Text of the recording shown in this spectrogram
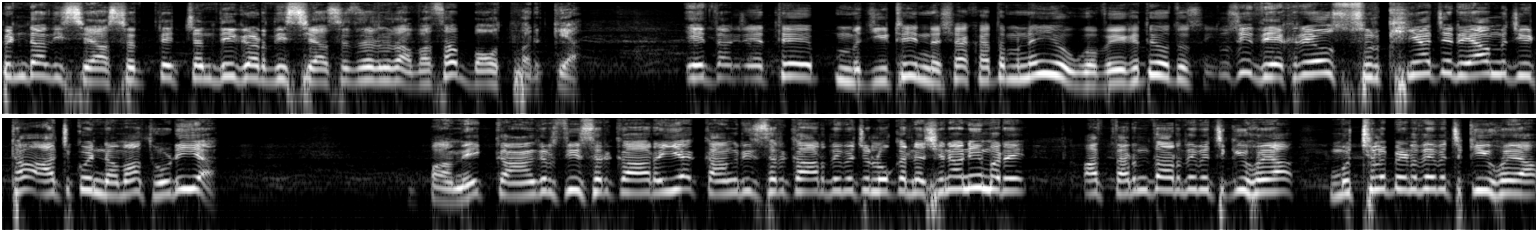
ਪਿੰਡਾਂ ਦੀ ਸਿਆਸਤ ਤੇ ਚੰਡੀਗੜ੍ਹ ਦੀ ਸਿਆਸਤ ਦਾ ਰੰਧਾਵਾ ਸਾਹਿਬ ਬਹੁਤ ਫ਼ਰਕ ਆ। ਇਦਾਂ ਇੱਥੇ ਮਜੀਠੇ ਨਸ਼ਾ ਖਤਮ ਨਹੀਂ ਹੋਊਗਾ ਵੇਖਦੇ ਹੋ ਤੁਸੀਂ? ਤੁਸੀਂ ਦੇਖ ਰਹੇ ਹੋ ਸੁਰਖੀਆਂ 'ਚ ਰਿਹਾ ਮਜੀਠਾ ਅੱਜ ਕੋਈ ਨਵਾਂ ਥੋੜੀ ਆ। ਭਾਵੇਂ ਕਾਂਗਰਸ ਦੀ ਸਰਕਾਰ ਰਹੀ ਆ ਕਾਂਗਰਸ ਸਰਕਾਰ ਦੇ ਵਿੱਚ ਲੋਕ ਨਸ਼ੇ ਨਾਲ ਨਹੀਂ ਮਰੇ। ਆ ਤਰਨਤਾਰ ਦੇ ਵਿੱਚ ਕੀ ਹੋਇਆ? ਮੁੱਛਲ ਪਿੰਡ ਦੇ ਵਿੱਚ ਕੀ ਹੋਇਆ?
